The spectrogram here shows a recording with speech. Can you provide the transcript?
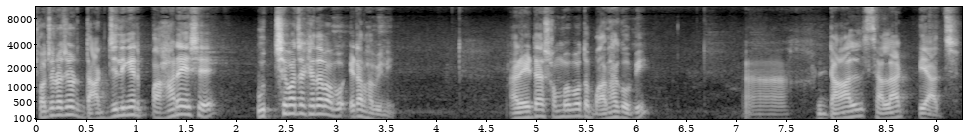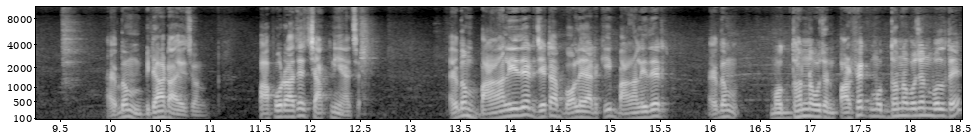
সচরাচর দার্জিলিংয়ের পাহাড়ে এসে উচ্ছে ভাজা খেতে পাবো এটা ভাবিনি। আর এটা সম্ভবত বাঁধাকপি। ডাল, স্যালাড, পেঁয়াজ। একদম বিরাট আয়োজন। পাঁপড় আছে, চাটনি আছে। একদম বাঙালিদের যেটা বলে আর কি, বাঙালিদের একদম মধ্যাহ্ন ভোজন পারফেক্ট মধ্যাহ্ন ভোজন বলতে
